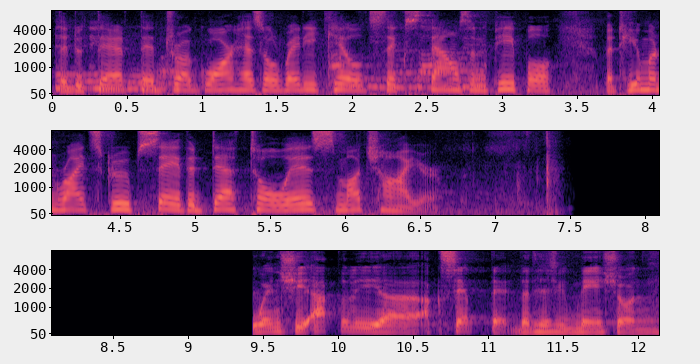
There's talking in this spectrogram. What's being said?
The Duterte drug war has already killed 6,000 people, but human rights groups say the death toll is much higher. When she actually uh, accepted the designation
